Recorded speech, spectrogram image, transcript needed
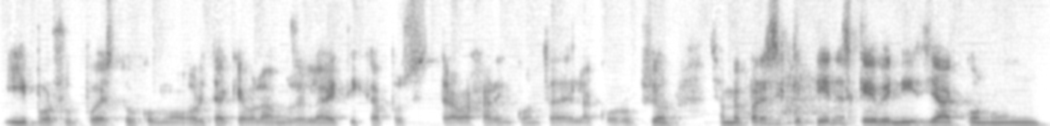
Y por supuesto, como ahorita que hablamos de la ética, pues trabajar en contra de la corrupción. O sea, me parece que tienes que venir ya con un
